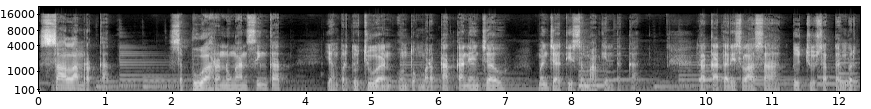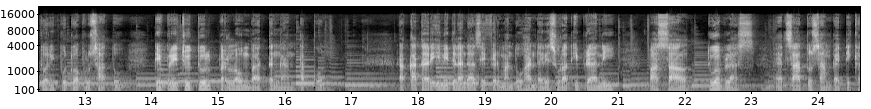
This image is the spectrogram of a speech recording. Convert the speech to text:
Salam Rekat Sebuah renungan singkat yang bertujuan untuk merekatkan yang jauh menjadi semakin dekat. Rekat dari Selasa 7 September 2021 diberi judul Berlomba dengan Tekun. Rekat hari ini dilandasi firman Tuhan dari surat Ibrani pasal 12 ayat 1 sampai 13.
